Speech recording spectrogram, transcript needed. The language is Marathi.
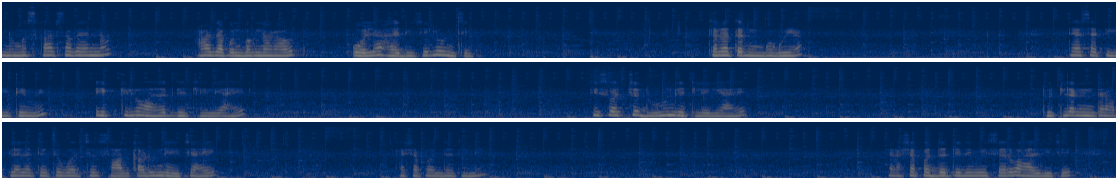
नमस्कार सगळ्यांना. आज आपण बघणार आहोत ओल्या हळदीचे लोणचे. चला तर बघूया. त्यासाठी इथे मी एक किलो हळद घेतलेली आहे. ती स्वच्छ धुवून घेतलेली आहे. धुतल्यानंतर आपल्याला त्याचं वरचं साल काढून घ्यायचे आहे. अशा पद्धतीने. अशा पद्धतीने मी सर्व हळदीचे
